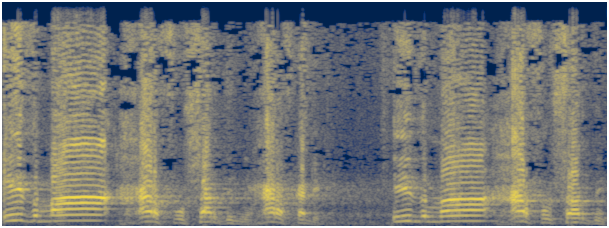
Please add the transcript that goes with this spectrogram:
id maa xarfu shardin xaraf ka dhig id maa xarfu shardin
